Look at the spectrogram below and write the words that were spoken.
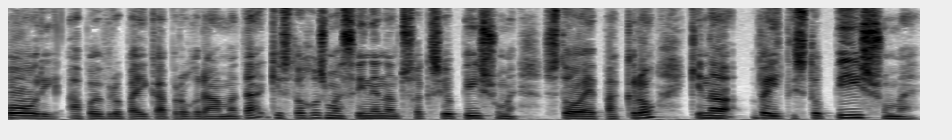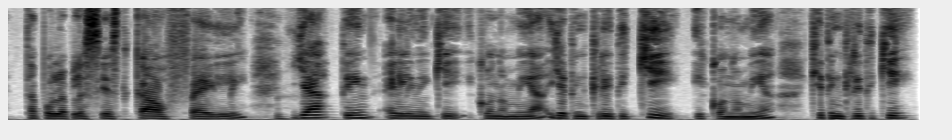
πόροι από ευρωπαϊκά προγράμματα και στόχος μας είναι να τους αξιοποιήσουμε στο έπακρο και να βελτιστοποιήσουμε τα πολλαπλασιαστικά για την ελληνική οικονομία, για την κριτική οικονομία και την κριτική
